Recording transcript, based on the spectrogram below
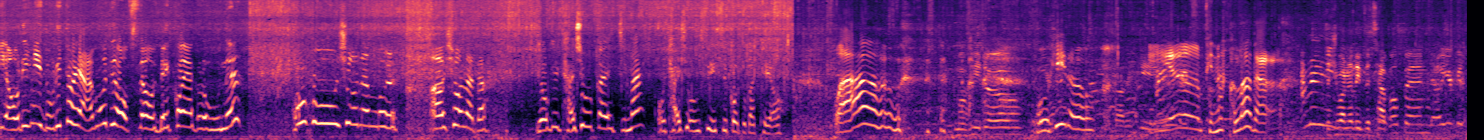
이 어린이 놀이터에 아무도 없어. 내 거야 그럼 오늘? 오호 시원한 물. 아 시원하다. 여길 다시 올까 했지만 어, 다시 올 수 있을 것도 같아요. Wow Mojito. Mojito here. 이야 피나콜라다 Did you want to leave the tab open? No, you're good.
